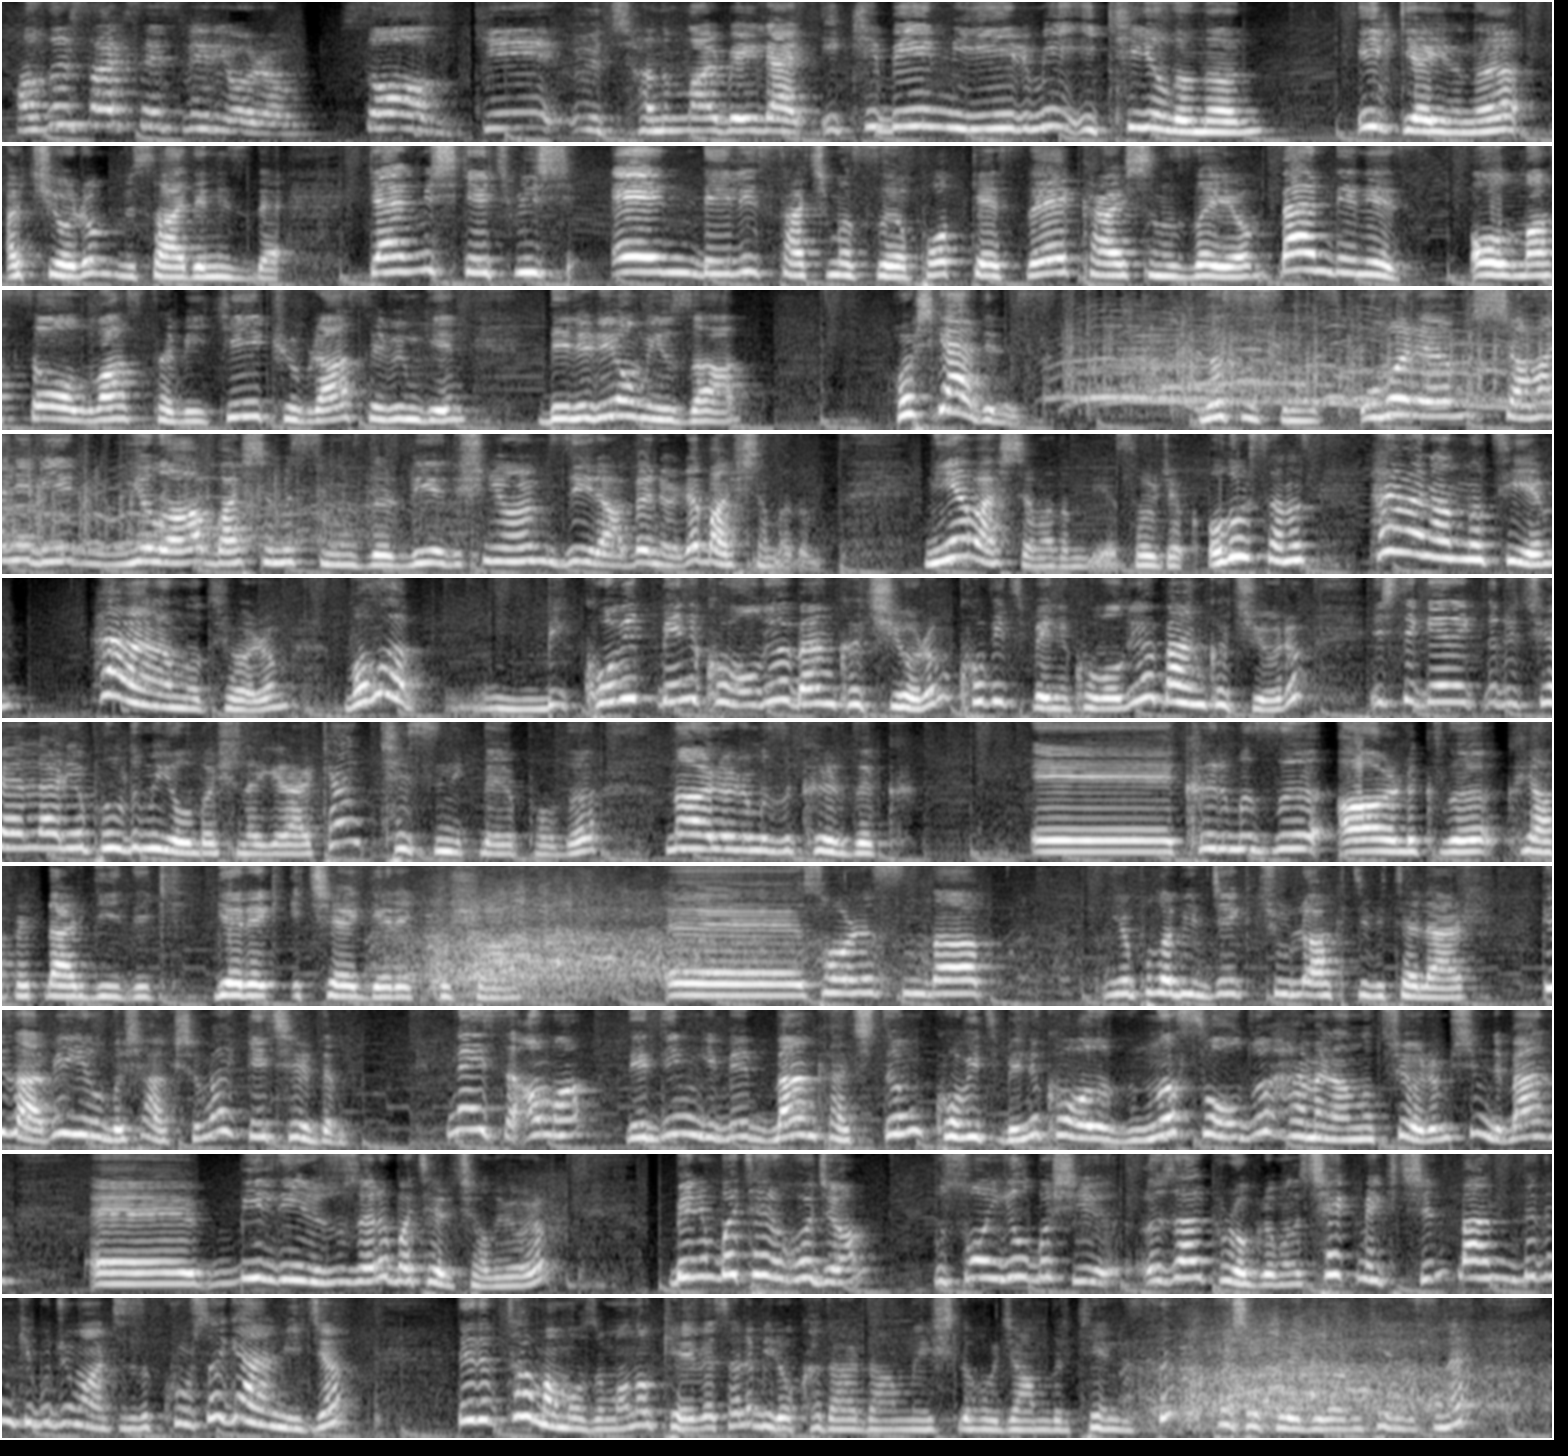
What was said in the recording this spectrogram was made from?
Hazırsak ses veriyorum. Son 2 3 hanımlar beyler 2022 yılının ilk yayınını açıyorum müsaadenizle. Gelmiş geçmiş en deli saçması podcast'le karşınızdayım. Ben Deniz. Olmazsa olmaz tabii ki Kübra Sevimgin. Deliriyor muyuz'a? Hoş geldiniz. Nasılsınız? Umarım şahane bir yıla başlamışsınızdır diye düşünüyorum. Zira ben öyle başlamadım. Niye başlamadım diye soracak olursanız hemen anlatayım. Hemen anlatıyorum. Valla bir Covid beni kovalıyor ben kaçıyorum. Covid beni kovalıyor ben kaçıyorum. İşte gerekli ritüeller yapıldı mı yılbaşına girerken? Kesinlikle yapıldı. Narlarımızı kırdık. Ee, kırmızı ağırlıklı kıyafetler giydik. Gerek içe gerek dışa. Ee, sonrasında yapılabilecek türlü aktiviteler. Güzel bir yılbaşı akşamı geçirdim. Neyse ama dediğim gibi ben kaçtım. Covid beni kovaladı. Nasıl oldu hemen anlatıyorum. Şimdi ben e, bildiğiniz üzere bateri çalıyorum. Benim bateri hocam bu son yılbaşı özel programını çekmek için ben dedim ki bu cumartesi kursa gelmeyeceğim. Dedim tamam o zaman okey mesela bir o kadar da anlayışlı hocamdır kendisi. Teşekkür ediyorum kendisine.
